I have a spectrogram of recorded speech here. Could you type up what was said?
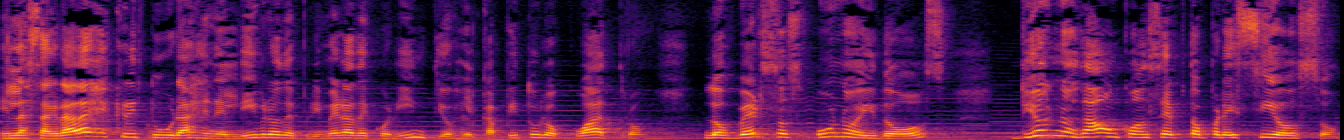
En las Sagradas Escrituras, en el libro de Primera de Corintios, el capítulo 4, los versos 1 y 2, Dios nos da un concepto precioso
